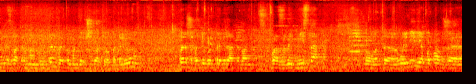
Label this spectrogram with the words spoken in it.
Мене звати Роман Полупенко, я командир 4-го батальйону. Перше хотів би привітати вам, вас з Днем міста. От, е, у Львів я попав вже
